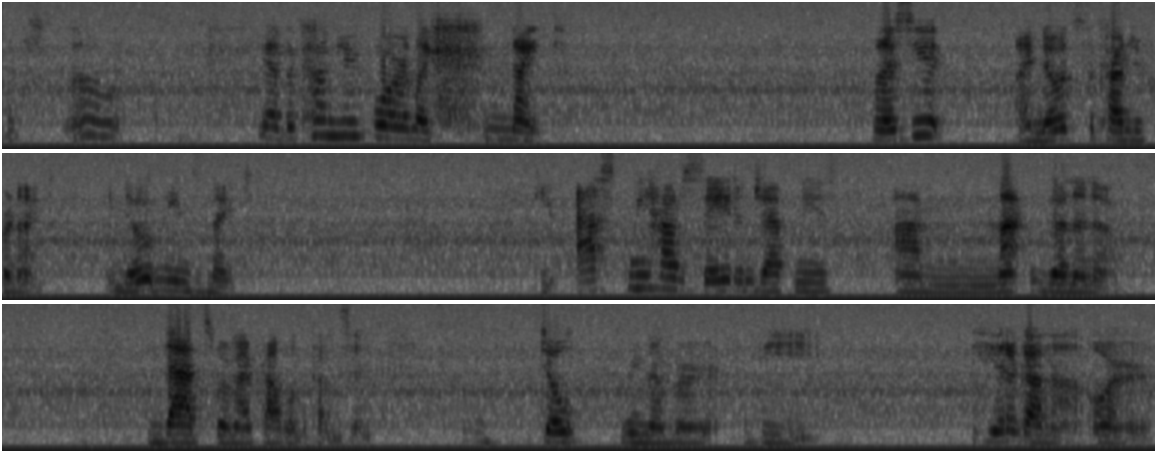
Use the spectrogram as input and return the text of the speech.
Which, oh, yeah, the kanji for like night. When I see it, I know it's the kanji for night. I know it means night. If you ask me how to say it in Japanese, I'm not gonna know. That's where my problem comes in. Don't remember the hiragana or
